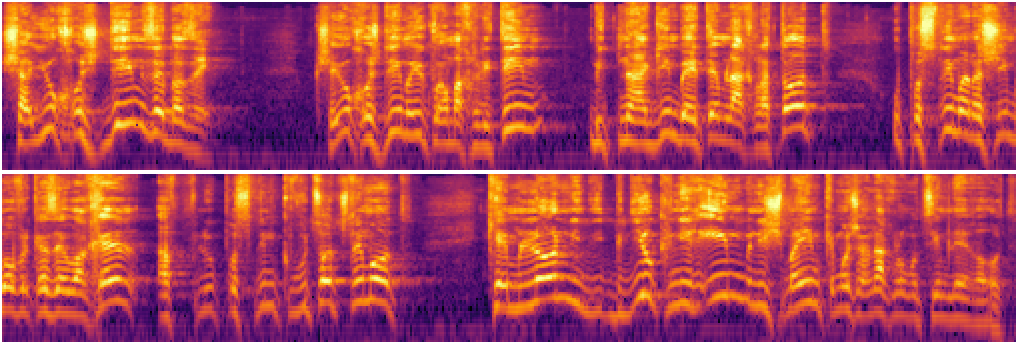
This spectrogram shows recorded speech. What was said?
שהיו חושדים זה בזה. כשהיו חושדים היו כבר מחליטים, מתנהגים בהתאם להחלטות, ופוסלים אנשים באופן כזה או אחר, אפילו פוסלים קבוצות שלמות. כי הם לא בדיוק נראים ונשמעים כמו שאנחנו רוצים להיראות.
